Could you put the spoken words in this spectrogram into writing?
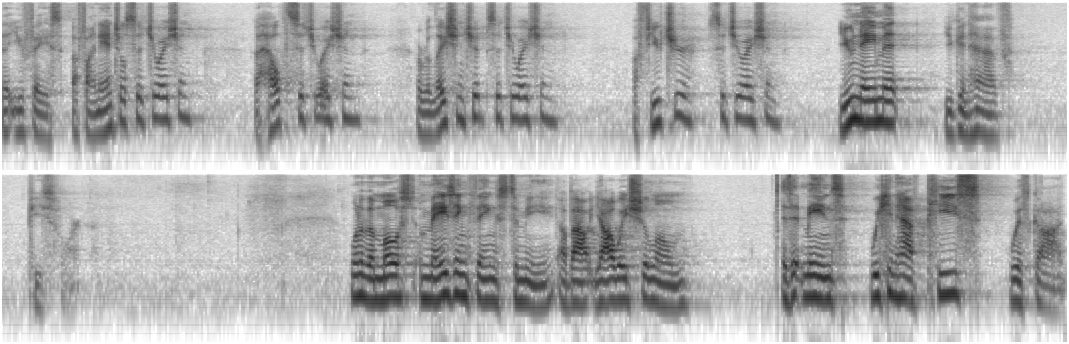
that you face a financial situation, a health situation, a relationship situation, a future situation. You name it, you can have peace for it. One of the most amazing things to me about Yahweh Shalom is it means we can have peace with God.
